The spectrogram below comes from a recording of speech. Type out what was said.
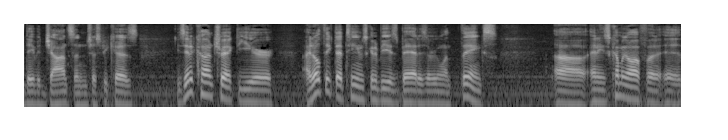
David Johnson, just because he's in a contract year I don't think that team's going to be as bad as everyone thinks. Uh, and he's coming off a,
